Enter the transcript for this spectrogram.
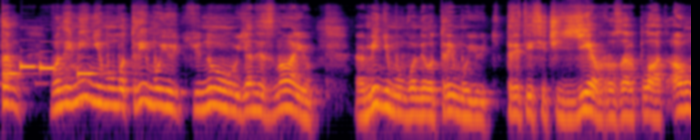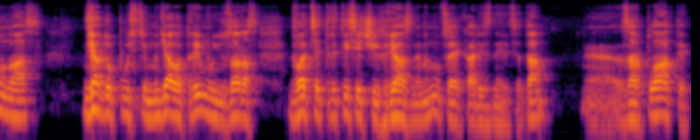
Там вони мінімум отримують, ну я не знаю, мінімум вони отримують 3 тисячі євро зарплат, а у нас. Я, допустимо, я отримую зараз 23 тисячі грязними. Ну, це яка різниця, да? Е, зарплати.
